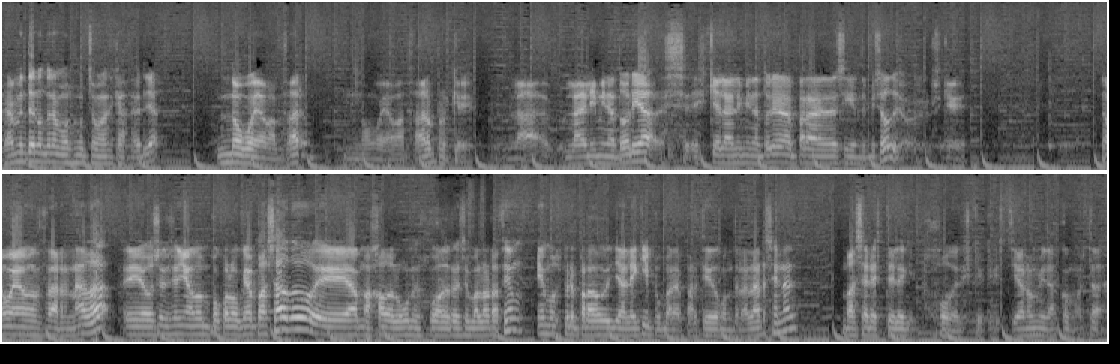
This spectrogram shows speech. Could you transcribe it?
Realmente no tenemos mucho más que hacer ya. No voy a avanzar. No voy a avanzar porque la, eliminatoria. Es que la eliminatoria era para el siguiente episodio. Es que. No voy a avanzar nada. Eh, os he enseñado un poco lo que ha pasado. Eh, han bajado algunos jugadores de valoración. Hemos preparado ya el equipo para el partido contra el Arsenal. Va a ser este el equipo. Joder, es que Cristiano, mira cómo está.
